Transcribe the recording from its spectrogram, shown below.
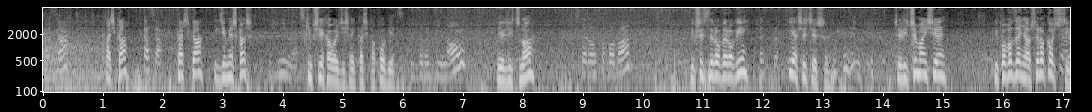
Kasia? Kaśka? Kasia. Kaśka? I gdzie mieszkasz? W Żninie. Z kim przyjechałaś dzisiaj, Kaśka? Powiedz. Z rodziną. I liczna? Czteroosobowa. I wszyscy rowerowi? Wszyscy. I ja się cieszę. Dzięki. Czyli trzymaj się i powodzenia, szerokości.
